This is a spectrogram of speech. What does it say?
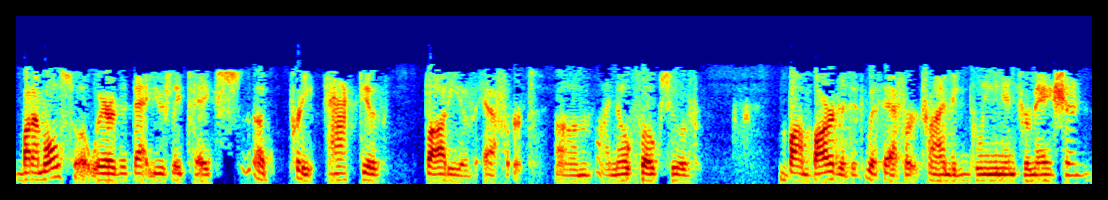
but I'm also aware that that usually takes a pretty active body of effort. Um, I know folks who have bombarded it with effort trying to glean information.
